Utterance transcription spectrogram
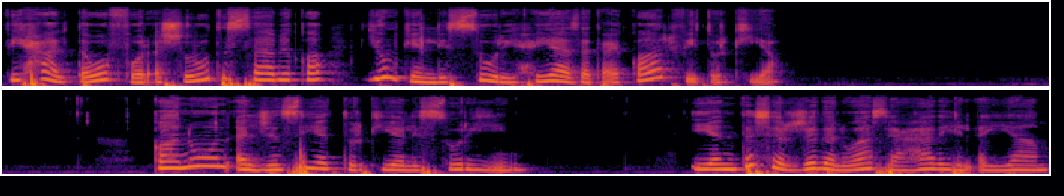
في حال توفر الشروط السابقة يمكن للسوري حيازة عقار في تركيا. قانون الجنسية التركية للسوريين. ينتشر جدل واسع هذه الأيام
